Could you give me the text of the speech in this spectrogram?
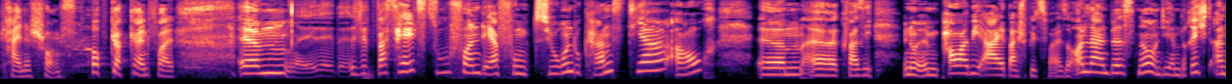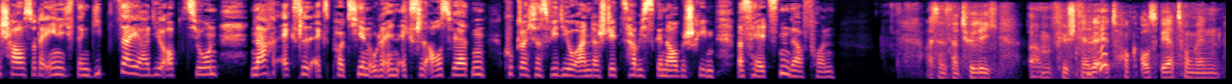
keine Chance, auf gar keinen Fall. Ähm, äh, was hältst du von der Funktion? Du kannst ja auch ähm, äh, quasi, wenn du im Power BI beispielsweise online bist ne, und dir einen Bericht anschaust oder ähnliches, dann gibt's da ja die Option nach Excel exportieren oder in Excel auswerten. Guckt euch das Video an, da steht's, habe ich es genau beschrieben. Was hältst du denn davon? Also das ist natürlich ähm, für schnelle Ad-Hoc-Auswertungen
